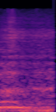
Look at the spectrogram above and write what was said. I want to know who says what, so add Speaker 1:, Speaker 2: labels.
Speaker 1: We're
